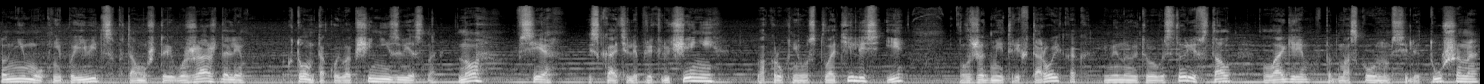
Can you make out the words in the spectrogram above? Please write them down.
Он не мог не появиться, потому что его жаждали. Кто он такой, вообще неизвестно. Но все искатели приключений вокруг него сплотились, и Лжедмитрий II, как именуют его в истории, встал лагерем в подмосковном селе Тушино,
